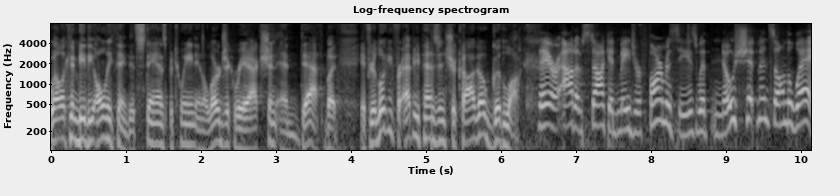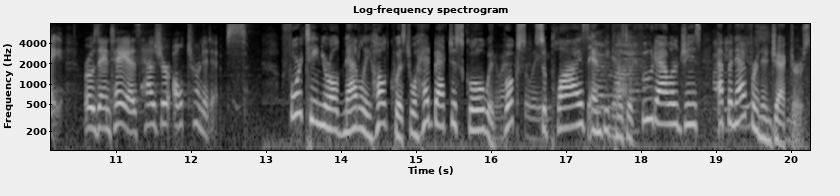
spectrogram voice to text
Well, it can be the only thing that stands between an allergic reaction and death. But if you're looking for EpiPens in Chicago, good luck. They are out of stock at major pharmacies with no shipments on the way. Roseanne Tellez has your alternatives. 14 year old Natalie Hultquist will head back to school with books, supplies, and because of food allergies, epinephrine injectors.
